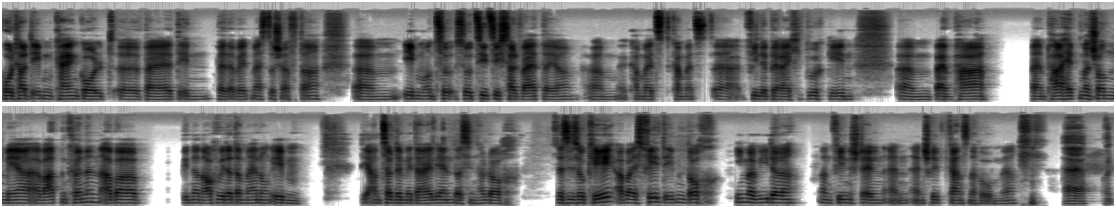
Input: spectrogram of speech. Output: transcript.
holt halt eben kein Gold äh, bei den bei der Weltmeisterschaft da. Ähm, eben und so, so zieht sich's halt weiter ja. Ähm, kann man jetzt kann man jetzt äh, viele Bereiche durchgehen. Ähm, bei ein paar bei ein paar hätte man schon mehr erwarten können aber bin dann auch wieder der Meinung eben die Anzahl der Medaillen das sind halt auch das ist okay aber es fehlt eben doch immer wieder an vielen Stellen ein, ein Schritt ganz nach oben ja. Äh, und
